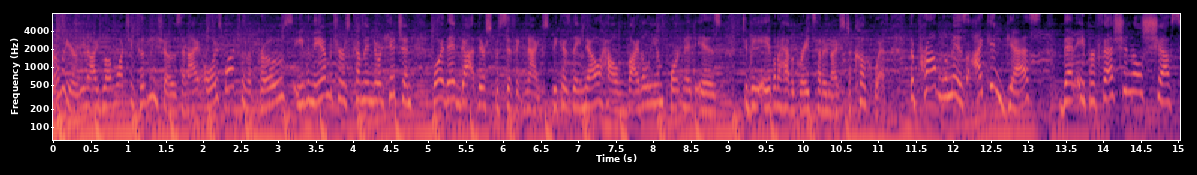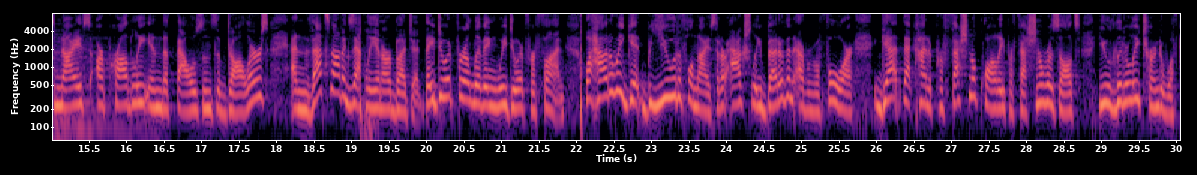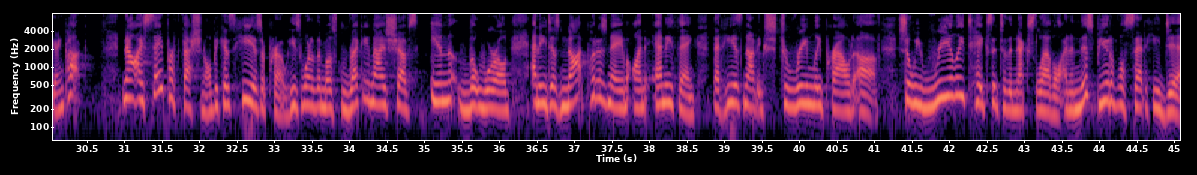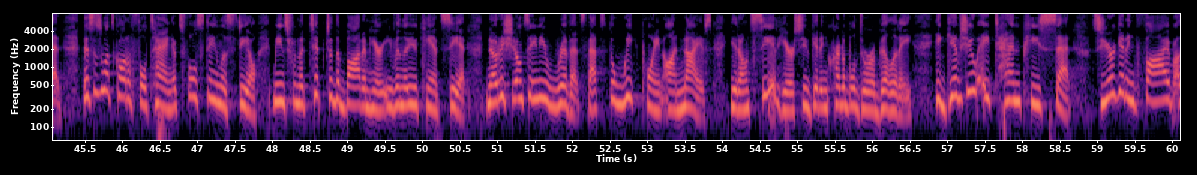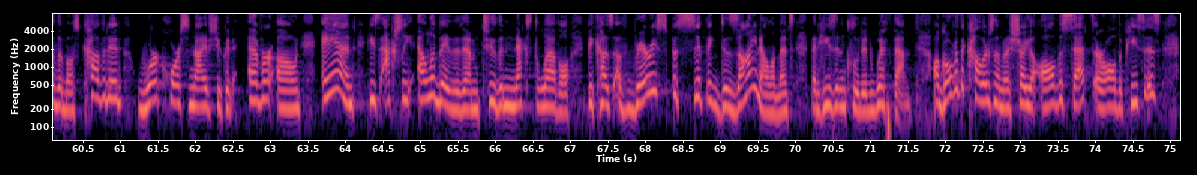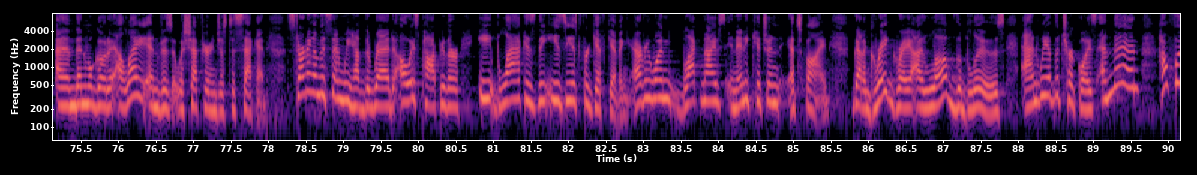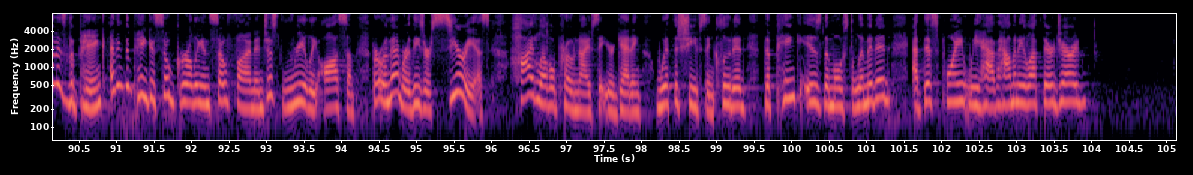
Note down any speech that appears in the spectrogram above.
earlier, know, I love watching cooking shows and I always watch when the pros, even the amateurs come into a kitchen, boy, they've got their specific knives because they know how vitally important it is to be able to have a great set of knives to cook with. The problem is I can guess that a professional chef's knives are probably in the thousands of dollars and that's not exactly in our budget. They do it for a living, we do it for fun. Well, how do we get beautiful knives that are actually better than ever before, get that kind of professional quality, professional results, you literally turn to Wolfgang Puck. Now, I say professional because he is a pro. He's one of the most recognized chefs in the world, and he does not put his name on anything that he is not extremely proud of. So he really takes it to the next level, and in this beautiful set, he did. This is what's called a full tang. It's full stainless steel. Means from the tip to the bottom here, even though you can't see it. Notice you don't see any rivets. That's the weak point on knives. You don't see it here, so you get incredible durability. He gives you a 10-piece set, so you're getting five of the most coveted workhorse knives you could ever own. And he's actually elevated them to the next level because of very specific design elements that he's included with them. I'll go over the colors and I'm gonna show you all the sets or all the pieces and then we'll go to LA and visit with Chef here in just a second. Starting on this end, we have the red, always popular. E black is the easiest for gift giving. Everyone, black knives in any kitchen, it's fine. We've got a great gray, I love the blues, and we have the turquoise. And then, how fun is the pink? Pink. I think the pink is so girly and so fun and just really awesome. But remember, these are serious, high-level pro knives that you're getting with the sheaths included. The pink is the most limited. At this point, we have how many left there, Jared?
